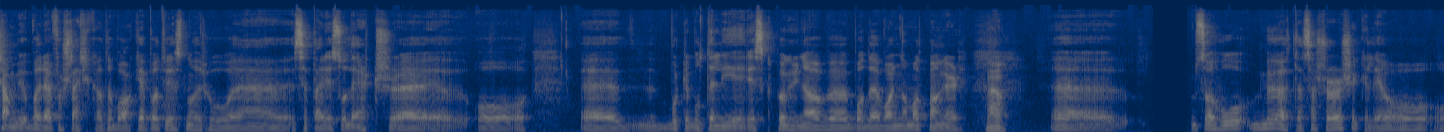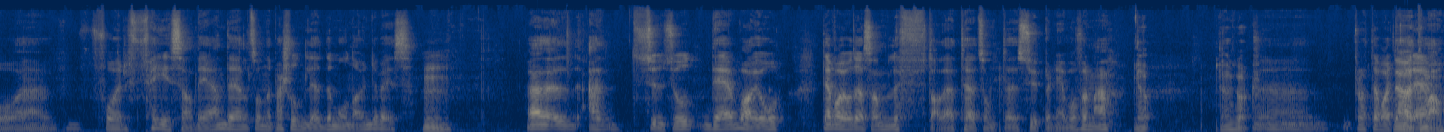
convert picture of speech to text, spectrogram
kommer jo bare forsterka tilbake på et vis når hun eh, sitter der isolert eh, og eh, bortimot delirisk pga. både vann- og matmangel. Ja. Eh, Så hun møter seg sjøl skikkelig og, og får feisa ned en del sånne personlige demoner underveis. Mm. Jeg, jeg syns jo det var jo Det var jo det som løfta det til et sånt eh, supernivå for meg. ja. Det er klart. For at det var Det ikke til bare.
